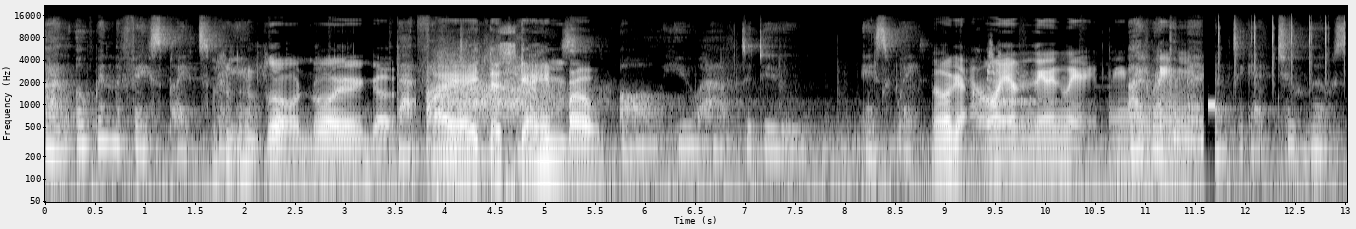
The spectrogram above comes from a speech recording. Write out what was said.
I'll open the faceplates for you. so annoying. That I hate this game, bro. All you have to do is wait. Okay. I'd recommend to get too loose.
